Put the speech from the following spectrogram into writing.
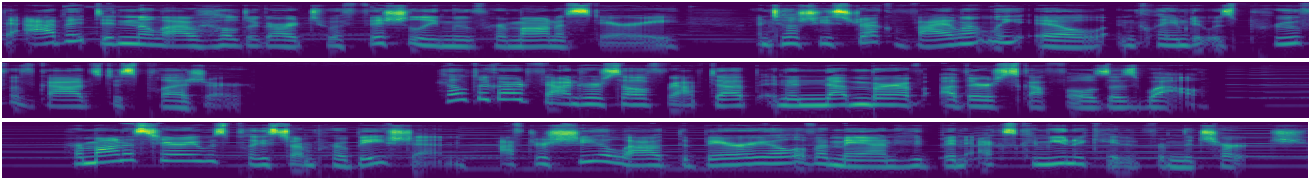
the abbot didn't allow Hildegard to officially move her monastery until she struck violently ill and claimed it was proof of God's displeasure. Hildegard found herself wrapped up in a number of other scuffles as well. Her monastery was placed on probation after she allowed the burial of a man who'd been excommunicated from the church.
